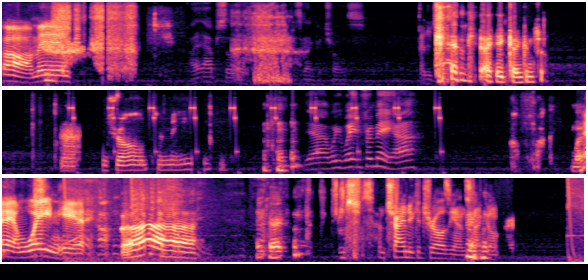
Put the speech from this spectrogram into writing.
Oh man. I absolutely hate these gun controls. I did too. I hate gun control. Control to me. Yeah, we waiting for me, huh? Oh fuck. What? Hey, I'm waiting here. Hey, I'm Ah. waiting Hey, Kurt. I'm, just- I'm trying new controls again. It's not going for it.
